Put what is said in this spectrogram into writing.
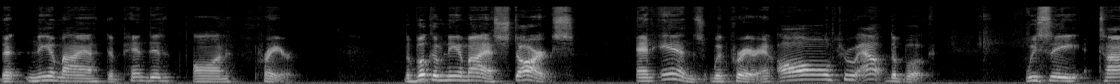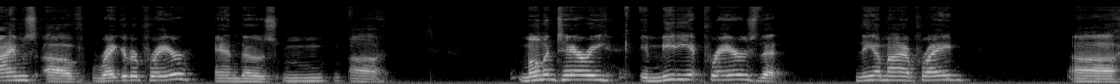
that Nehemiah depended on prayer. The book of Nehemiah starts and ends with prayer, and all throughout the book, we see times of regular prayer and those mm, uh, momentary, immediate prayers that Nehemiah prayed uh,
